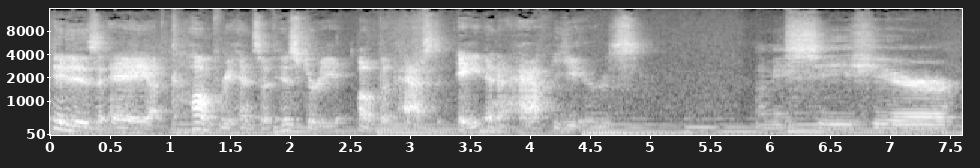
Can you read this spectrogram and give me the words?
It is a comprehensive history of the past eight and a half years. Let me see here.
